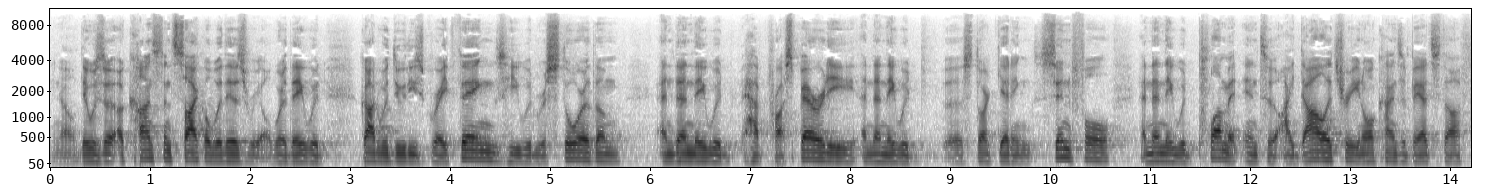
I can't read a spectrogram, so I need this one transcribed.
You know, there was a, a, constant cycle with Israel where they would, God would do these great things, He would restore them, and then they would have prosperity, and then they would uh, start getting sinful, and then they would plummet into idolatry and all kinds of bad stuff,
